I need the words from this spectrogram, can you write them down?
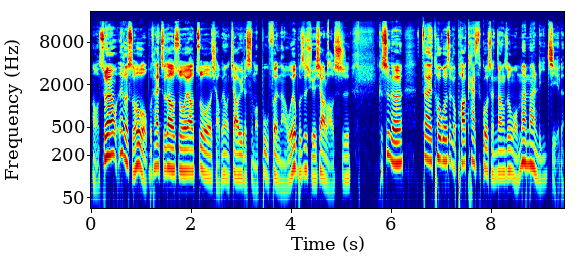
哦，虽然那个时候我不太知道说要做小朋友教育的什么部分啊，我又不是学校老师，可是呢，在透过这个 podcast 过程当中，我慢慢理解了。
